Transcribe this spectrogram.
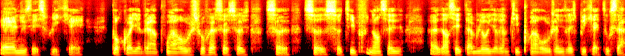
Et elle nous expliquait pourquoi il y avait un point rouge, pourquoi ce, ce, ce, ce, type, dans ces, dans ces tableaux, il y avait un petit point rouge. Elle nous expliquait tout ça.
